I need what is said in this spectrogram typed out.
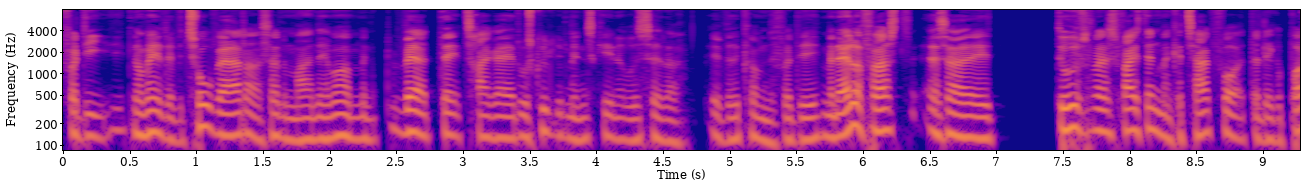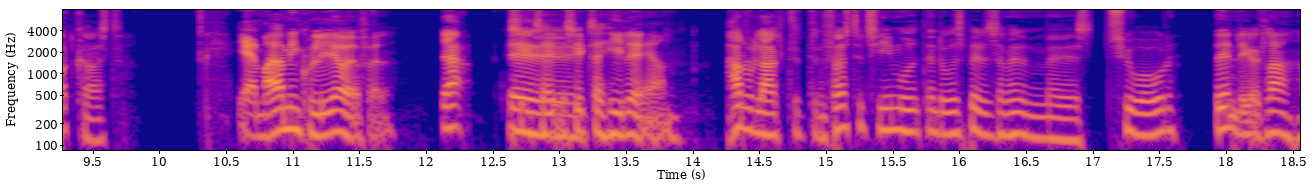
Fordi normalt er vi to værter, og så er det meget nemmere, men hver dag trækker jeg et uskyldigt menneske ind og udsætter et vedkommende for det. Men allerførst, altså, øh, du er faktisk den, man kan takke for, at der ligger podcast. Ja, mig og mine kolleger i hvert fald. Ja. Jeg skal, ikke tage, jeg skal ikke tage hele æren. Har du lagt den første time ud, den der udspillede sig mellem øh, 7 og 8? Den ligger klar.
